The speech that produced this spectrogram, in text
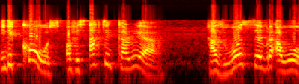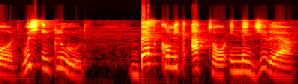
in the course of his acting career, has won several awards which include Best Comic Actor in Nigeria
